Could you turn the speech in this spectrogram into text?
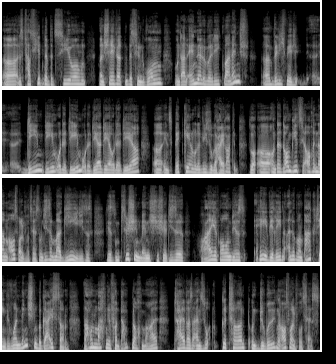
äh, es passiert eine Beziehung, man schägert ein bisschen rum und am Ende überlegt man, Mensch, äh, will ich mir äh, dem, dem oder dem oder der, der oder der äh, ins Bett gehen oder will ich sogar heiraten? So, äh, und darum geht's ja auch in einem Auswahlprozess. Und diese Magie, dieses, dieses Zwischenmenschliche, diese Freiraum, dieses, hey, wir reden alle über Marketing, wir wollen Menschen begeistern. Warum machen wir verdammt nochmal teilweise einen so abgeturnt und ruhigen Auswahlprozess?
